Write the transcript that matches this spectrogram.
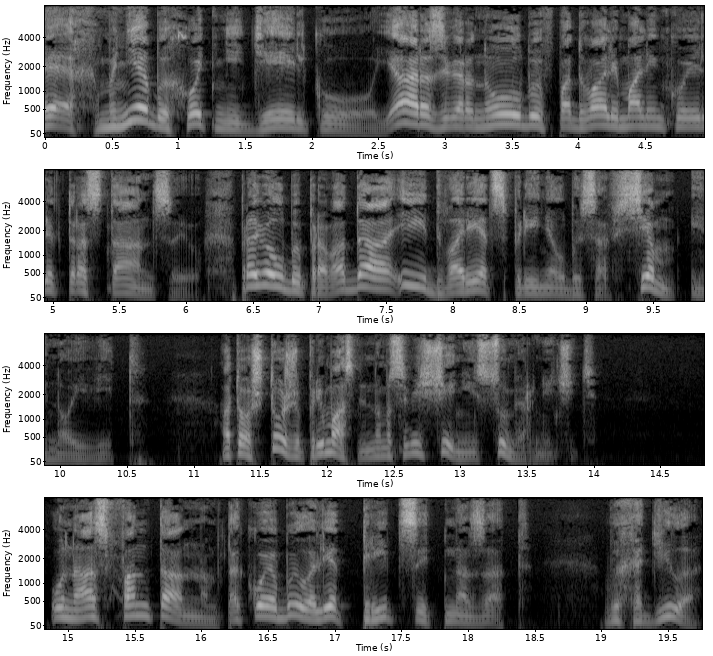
Эх, мне бы хоть недельку, я развернул бы в подвале маленькую электростанцию, провел бы провода, и дворец принял бы совсем иной вид. А то что же при масляном освещении сумерничать? У нас в Фонтанном такое было лет тридцать назад. Выходило,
